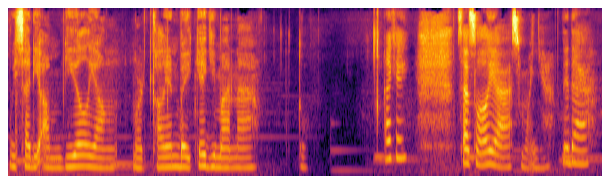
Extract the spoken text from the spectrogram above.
Bisa diambil yang menurut kalian baiknya gimana. Tuh. Oke. Okay. sehat selalu ya semuanya. Dadah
